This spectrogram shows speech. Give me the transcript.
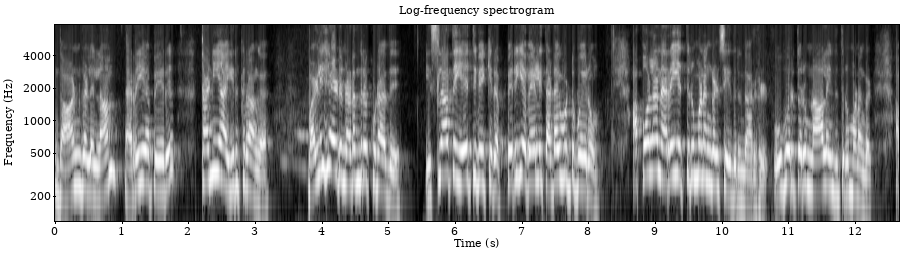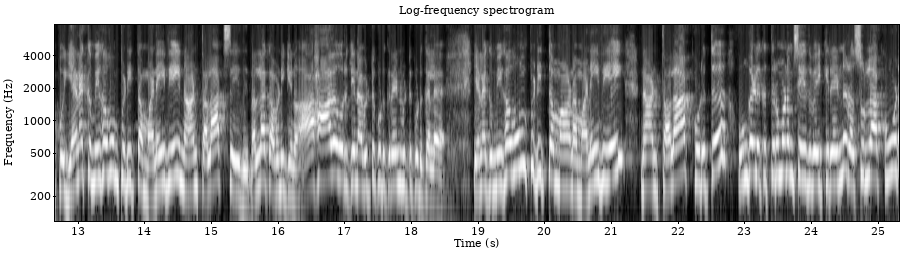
இந்த ஆண்கள் எல்லாம் நிறைய பேர் தனியாக இருக்கிறாங்க. வழிகேடு நடந்துடக்கூடாது இஸ்லாத்தை ஏத்தி வைக்கிற பெரிய வேலை தடை விட்டு போயிடும் அப்போல்லாம் நிறைய திருமணங்கள் செய்திருந்தார்கள். ஒவ்வொருத்தரும் நாலஞ்சு திருமணங்கள். அப்போ எனக்கு மிகவும் பிடித்த மனைவியை நான் தலாக் செய்து நல்லா கவனிக்கணும். ஆகாத ஒருத்தி நான் விட்டு கொடுக்குறேன்னு விட்டு கொடுக்கல. எனக்கு மிகவும் பிடித்தமான மனைவியை நான் தலாக் கொடுத்து உங்களுக்கு திருமணம் செய்து வைக்கிறேன்னு ரசுல்லா கூட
